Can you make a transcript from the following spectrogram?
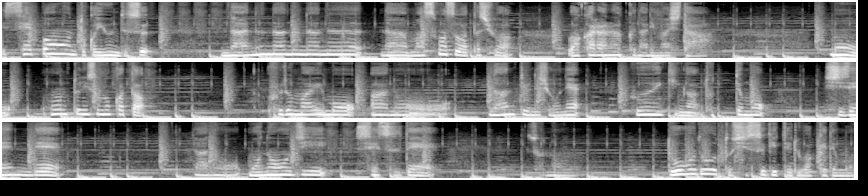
いセポンとか言うんです。なぬなぬなぬなますます私は分からなくなりました。もう本当にその方振る舞いもあの何て言うんでしょうね雰囲気がとっても自然であの物おじせずでその堂々としすぎてるわけでも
